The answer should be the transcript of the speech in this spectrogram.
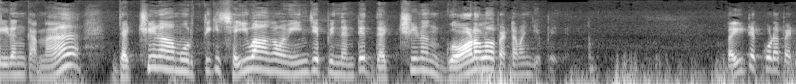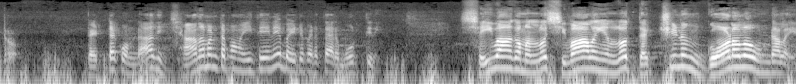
చేయడం కన్నా దక్షిణామూర్తికి శైవాగమం ఏం చెప్పిందంటే దక్షిణం గోడలో పెట్టమని చెప్పింది. బయటకు కూడా పెట్టరు. పెట్టకుండా అది ధ్యాన మంటపం అయితేనే బయట పెడతారు మూర్తిని. శైవాగమంలో శివాలయంలో దక్షిణం గోడలో ఉండాలి.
